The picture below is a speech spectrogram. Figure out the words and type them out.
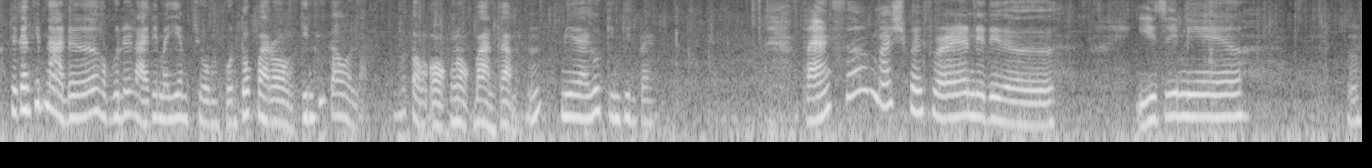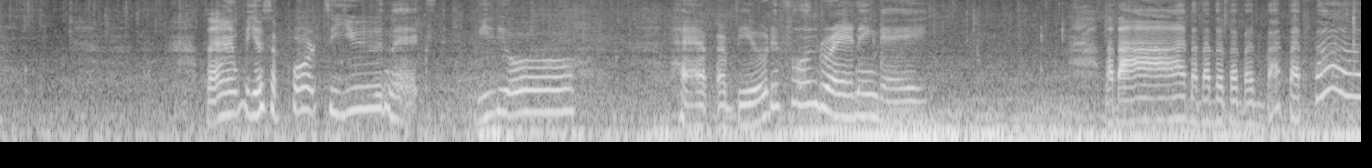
เจอกันคลิปหน้าเด้อขอบคุณหลายๆที่มาเยี่ยมชมฝนตกปลารองกินที่เก่าล่ะไม่ต้องออกนอกบ้านจ้ะมีอะไรก็กินกินไป Thanks so much my friend It is easy meal Thanks for your support See you next video Have a beautiful raining day Bye bye. Bye bye bye bye bye bye bye.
